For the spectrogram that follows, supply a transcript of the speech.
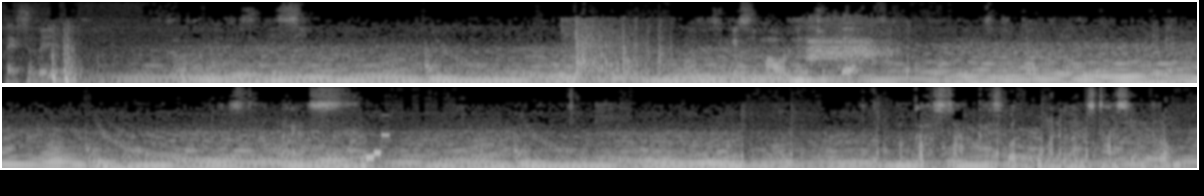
Teksnya beda. Kalau. Ini deh. Just Crash. Apakah Star Crash berhubungan dengan Star Syndrome?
